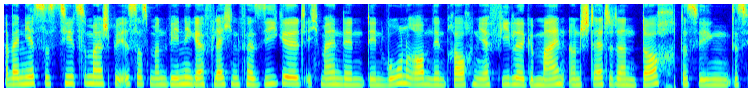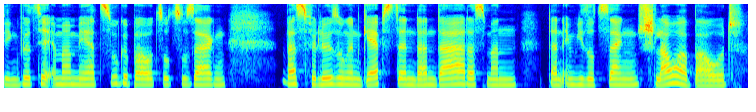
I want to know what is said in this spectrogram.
Wenn jetzt das Ziel zum Beispiel ist, dass man weniger Flächen versiegelt, ich meine, den, den Wohnraum, den brauchen ja viele Gemeinden und Städte dann doch, deswegen, deswegen wird es ja immer mehr zugebaut sozusagen. Was für Lösungen gäbe es denn dann da, dass man dann irgendwie sozusagen schlauer baut?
